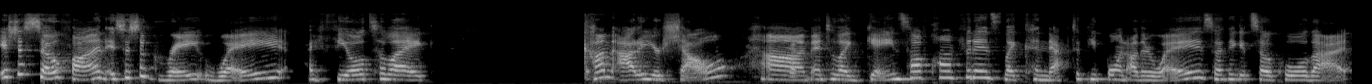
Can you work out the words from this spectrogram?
it's just so fun. It's just a great way i feel to like come out of your shell um, and to like gain self-confidence like connect to people in other ways. So i think it's so cool that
